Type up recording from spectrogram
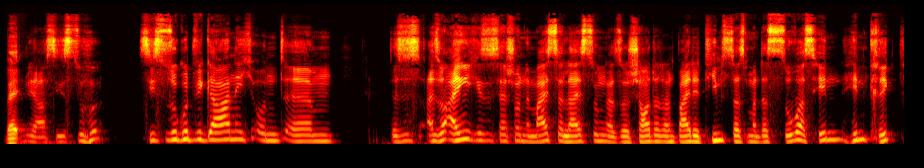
Weil, ja, siehst du, siehst du so gut wie gar nicht. Und ähm, das ist, also eigentlich ist es ja schon eine Meisterleistung. Also schaut an beide Teams, dass man das sowas hin, hinkriegt,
